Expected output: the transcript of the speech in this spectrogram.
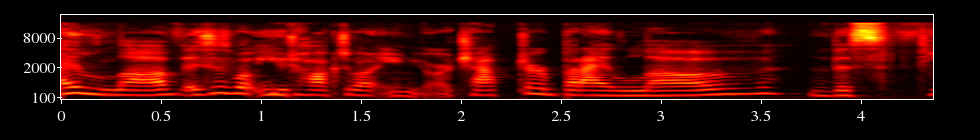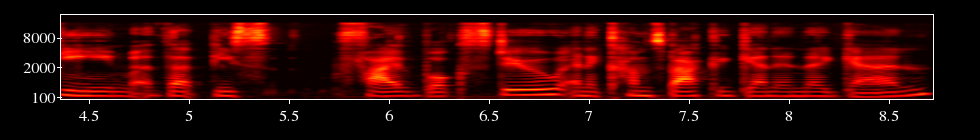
I love this is what you talked about in your chapter, but I love this theme that these five books do, and it comes back again and again.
